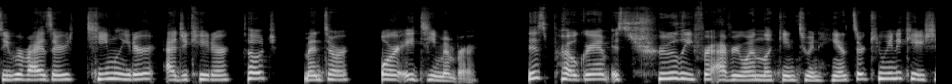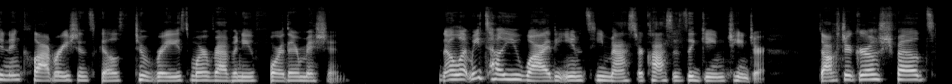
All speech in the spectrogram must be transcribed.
supervisor, team leader, educator, coach, mentor, or a team member. This program is truly for everyone looking to enhance their communication and collaboration skills to raise more revenue for their mission. Now, let me tell you why the EMC Masterclass is a game changer. Dr. Gershfeld's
